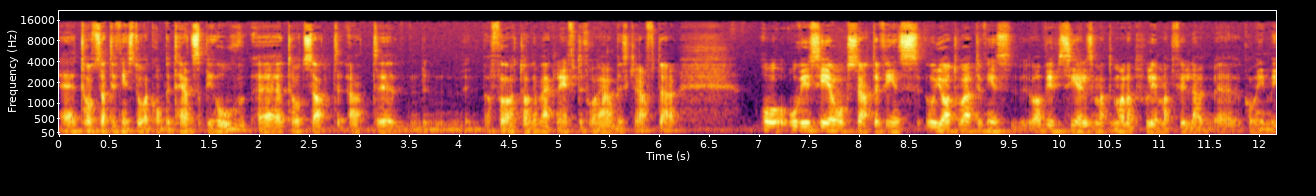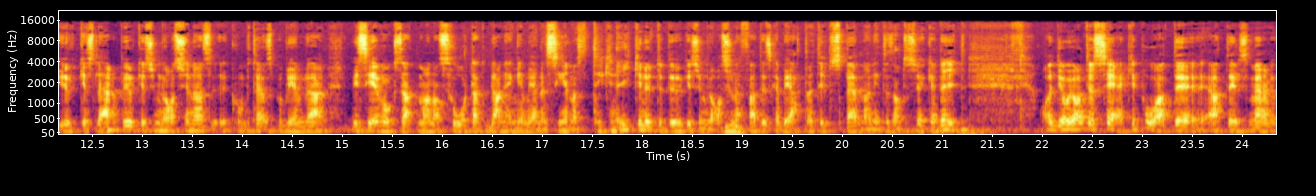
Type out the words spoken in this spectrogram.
eh, trots att det finns stora kompetensbehov, eh, trots att, att eh, företagen verkligen efterfrågar arbetskraft där. Och, och, vi ser också att det finns, och jag tror att det finns, ja, vi ser liksom att man har problem att fylla, eh, komma in med yrkeslärare på yrkesgymnasierna, kompetensproblem där. Vi ser också att man har svårt att ibland hänga med den senaste tekniken ute på yrkesgymnasierna mm. för att det ska bli attraktivt, spännande, intressant att söka dit. jag är inte säker på att det, att det liksom är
